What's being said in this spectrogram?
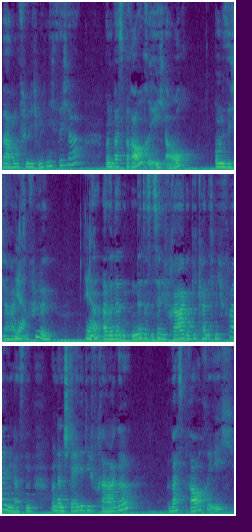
warum fühle ich mich nicht sicher? Und was brauche ich auch, um Sicherheit zu fühlen? Ja. Ne? Also das, ne, das ist ja die Frage, wie kann ich mich fallen lassen? Und dann stell dir die Frage, was brauche ich,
